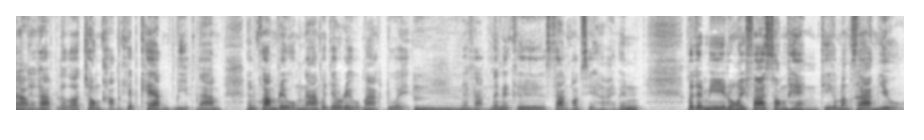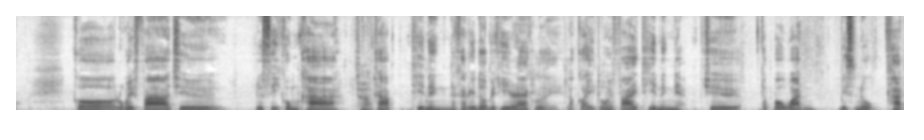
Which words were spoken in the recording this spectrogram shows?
ครับนะครับ แล้วก็ช่องเขาแคบๆบีบน้ำนั้นความเร็วของน้ำก็จะเร็วมากด้วยอืมนะครับ นั่นก็คือสร้างความเสียหาย เพราะฉะนั้นก็จะมีโรงไฟฟ้า 2 แห่งที่กำลังสร้างอยู่ ก็โรงไฟฟ้าชื่อฤาษีคงคาครับนะครับที่หนึ่งนะครับที่โดนไปที่แรกเลย แล้วก็อีกโรงไฟฟ้าอีกที่หนึ่งเนี่ยชื่อตะโปวันวิษณุคัต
